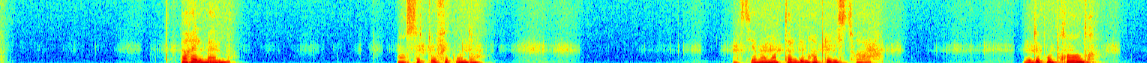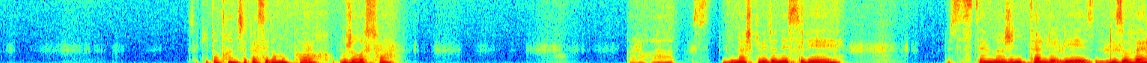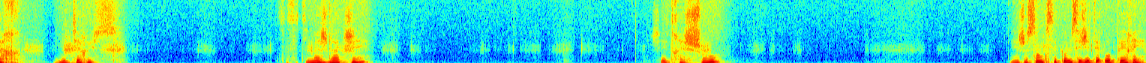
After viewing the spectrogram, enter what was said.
par elle-même en s'auto-fécondant. Merci à mon mental de me rappeler l'histoire et de comprendre ce qui est en train de se passer dans mon corps, où je reçois. Alors là, L'image qui m'est donnée, c'est le système génital, les, les ovaires, l'utérus. C'est cette image-là que j'ai. J'ai très chaud. Et je sens que c'est comme si j'étais opérée.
